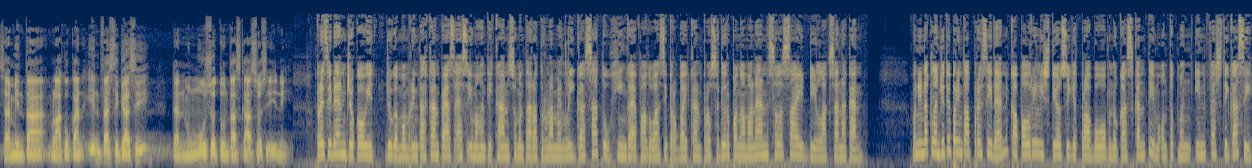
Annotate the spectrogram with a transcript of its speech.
saya minta melakukan investigasi dan mengusut tuntas kasus ini. Presiden Jokowi juga memerintahkan PSSI menghentikan sementara turnamen Liga 1 hingga evaluasi perbaikan prosedur pengamanan selesai dilaksanakan. Menindaklanjuti perintah Presiden, Kapolri Listio Sigit Prabowo menugaskan tim untuk menginvestigasi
